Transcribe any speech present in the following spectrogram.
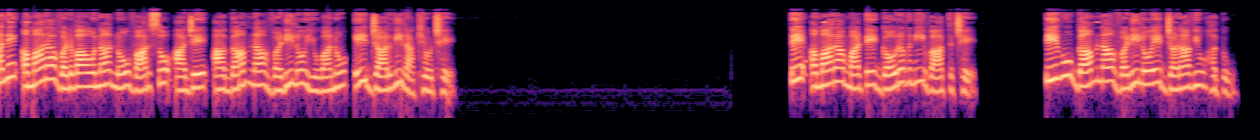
અને અમારા વડવાઓના નો વારસો આજે આ ગામના વડીલો યુવાનો એ જાળવી રાખ્યો છે. તે અમારા માટે ગૌરવની વાત છે. તેવું ગામના વડીલોએ જણાવ્યું હતું.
